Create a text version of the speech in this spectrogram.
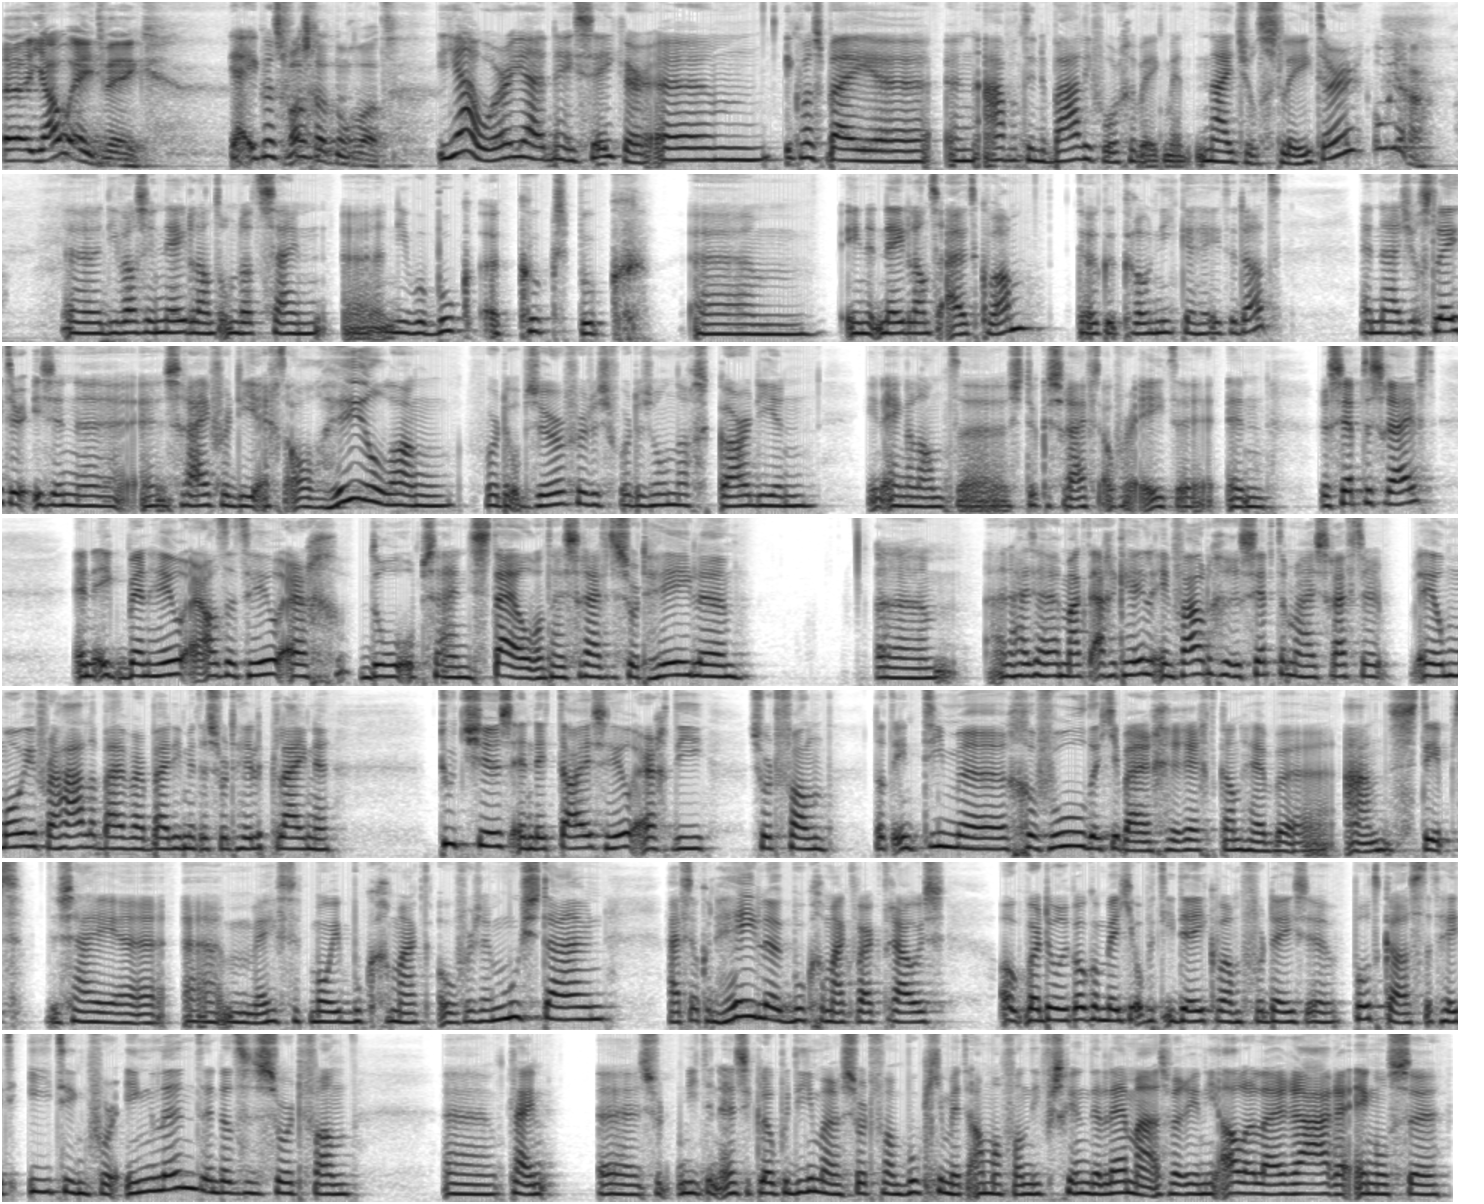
Eh, jouw eetweek. Ja, ik was, Was dat nog wat? Ja hoor, ja, nee, zeker. Ehm, ik was bij eh, een avond in de Bali vorige week met Nigel Slater. Oh ja. Eh, die was in Nederland omdat zijn eh, nieuwe boek, Cook's Book, ehm, in het Nederlands uitkwam. Keukenkronieken heette dat. En Nigel Slater is een, een schrijver die echt al heel lang voor de Observer, dus voor de Zondags Guardian in Engeland, stukken schrijft over eten en recepten schrijft. En ik ben heel, altijd heel erg dol op zijn stijl, want hij schrijft een soort hele Ehm, en hij, maakt eigenlijk hele eenvoudige recepten, maar hij schrijft er heel mooie verhalen bij, waarbij hij met een soort hele kleine toetjes en details heel erg die soort van dat intieme gevoel dat je bij een gerecht kan hebben aanstipt. Dus hij eh, ehm, heeft het mooie boek gemaakt over zijn moestuin. Hij heeft ook een heel leuk boek gemaakt waar ik trouwens ook waardoor ik ook een beetje op het idee kwam voor deze podcast. Dat heet Eating for England en dat is een soort van eh, klein eh, soort, niet een encyclopedie, maar een soort van boekje met allemaal van die verschillende lemma's, waarin hij allerlei rare Engelse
